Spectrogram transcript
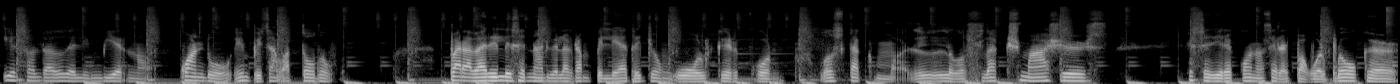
y el Soldado del Invierno, cuando empezaba todo para dar el escenario a la gran pelea de John Walker con los, los Flag Smashers, que se diera a conocer el Power Broker.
